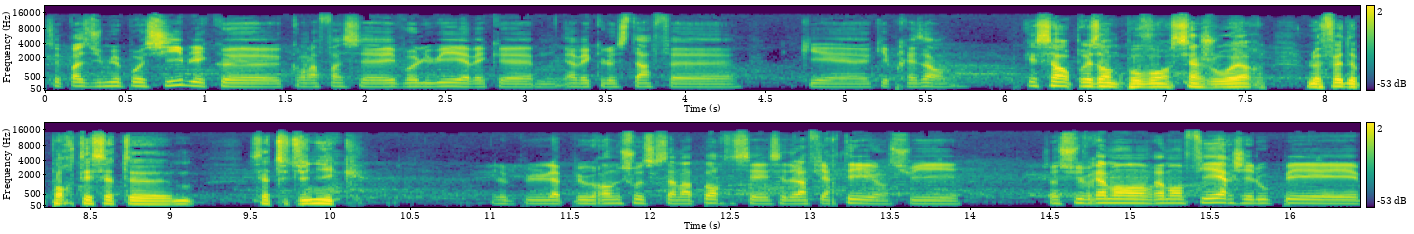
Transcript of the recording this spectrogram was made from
se passe du mieux possible et qu'on la fasse évoluer avec, euh, avec le staff euh, qui est, qui est présent. Qu'est-ce que ça représente pour vous, ancien joueur, le fait de porter cette, cette tunique? Le plus, La plus grande chose que ça m'apporte, c'est de la fierté. J'en suis, suis vraiment, vraiment fier. J'ai loupé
